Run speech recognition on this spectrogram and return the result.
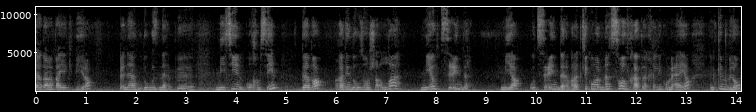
هذا راه طاية كبيرة. بعناه ودوزناه ب 250 دابا غادي ندوزوه إن شاء الله 190 درهم. 190 درهم. راه قلت لكم البنات صوت خاطر. خليكم معايا. نكملوا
